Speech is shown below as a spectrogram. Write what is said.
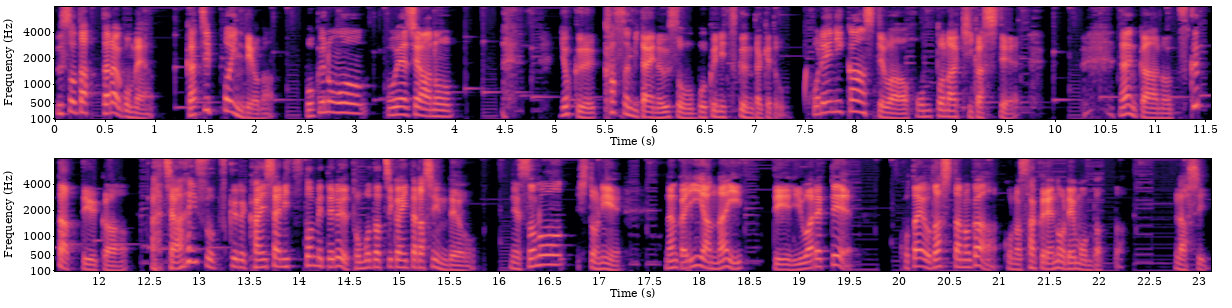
嘘だったらごめん。ガチっぽいんだよな。僕の親父はあの、よくカスみたいな嘘を僕につくんだけど、これに関しては本当な気がして なんかあの、作ったっていうか、あ、じゃあアイスを作る会社に勤めてる友達がいたらしいんだよ。で、その人に、なんかいい案ないって言われて、答えを出したのが、このサクレのレモンだった。らしい。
